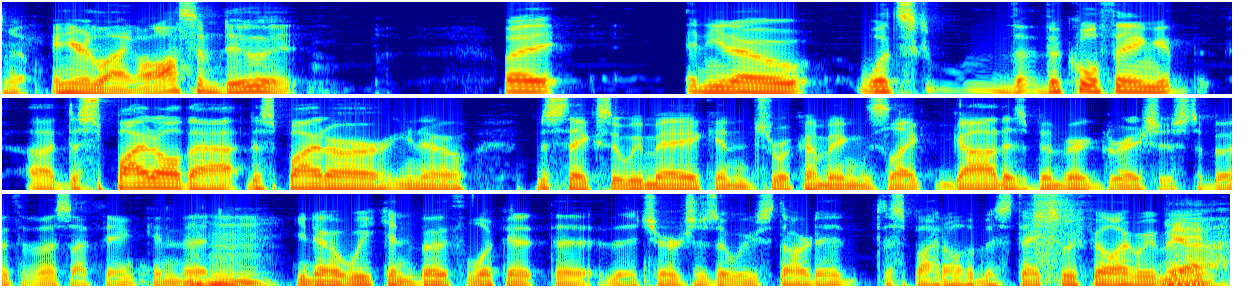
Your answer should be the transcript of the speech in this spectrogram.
Yep. And you're like, "Awesome, do it." But and you know what's the the cool thing, uh, despite all that, despite our you know mistakes that we make and shortcomings, like God has been very gracious to both of us. I think, and that Mm-hmm. you know we can both look at the the churches that we've started, despite all the mistakes we feel like we made, Yeah.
